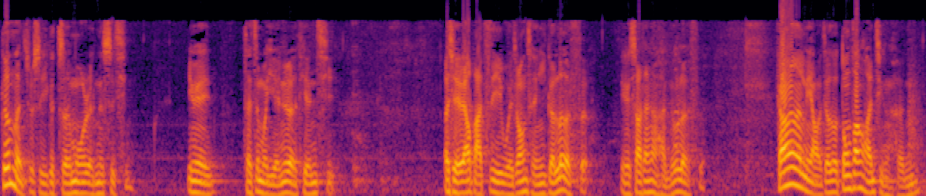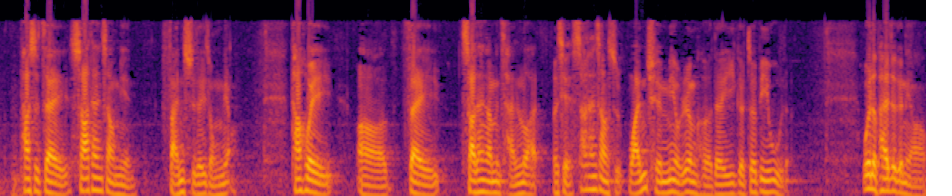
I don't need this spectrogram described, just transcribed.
根本就是一个折磨人的事情，因为在这么炎热的天气，而且要把自己伪装成一个乐色，因为沙滩上很多乐色。刚刚的鸟叫做东方环颈鸻，它是在沙滩上面繁殖的一种鸟，它会呃在。沙滩上面产卵，而且沙滩上是完全没有任何的一个遮蔽物的。为了拍这个鸟，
